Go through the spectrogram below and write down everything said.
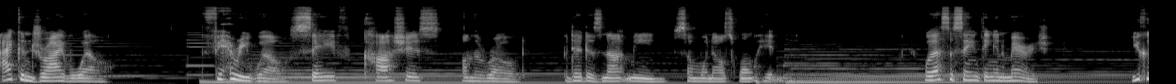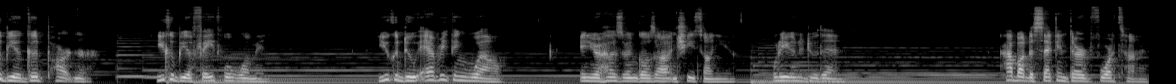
I can drive well, very well, safe, cautious on the road, but that does not mean someone else won't hit me. Well, that's the same thing in a marriage. You could be a good partner, you could be a faithful woman, you could do everything well, and your husband goes out and cheats on you. What are you going to do then? How about the second, third, fourth time?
